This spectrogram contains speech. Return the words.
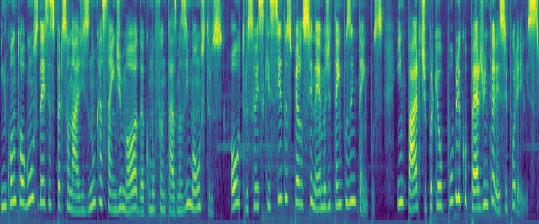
Enquanto alguns desses personagens nunca saem de moda, como fantasmas e monstros, outros são esquecidos pelo cinema de tempos em tempos, em parte porque o público perde o interesse por eles.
